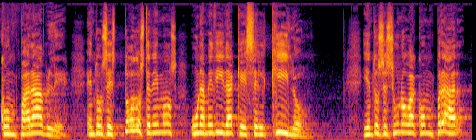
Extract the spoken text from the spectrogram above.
comparable. Entonces, todos tenemos una medida que es el kilo. Y entonces uno va a comprar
